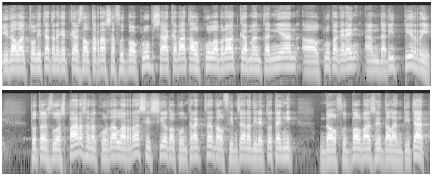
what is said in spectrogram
I de l'actualitat, en aquest cas del Terrassa Futbol Club, s'ha acabat el col·laborat que mantenien el club acarenc amb David Pirri. Totes dues parts han acordat la rescisió del contracte del fins ara director tècnic del futbol base de l'entitat.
